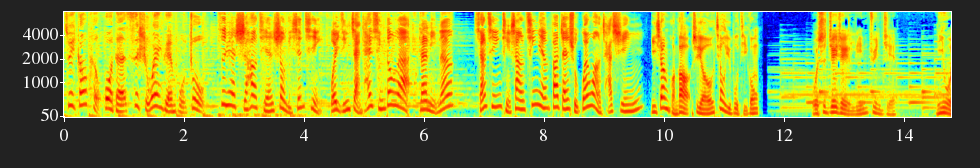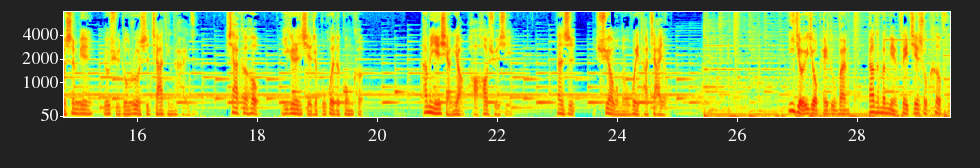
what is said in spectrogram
最高可获得四十万元补助。四月十号前受理申请，我已经展开行动了。那你呢？详情请上青年发展署官网查询。以上广告是由教育部提供。我是 J J 林俊杰，你我身边有许多弱势家庭的孩子，下课后一个人写着不会的功课，他们也想要好好学习，但是需要我们为他加油。一九一九陪读班让他们免费接受客服、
